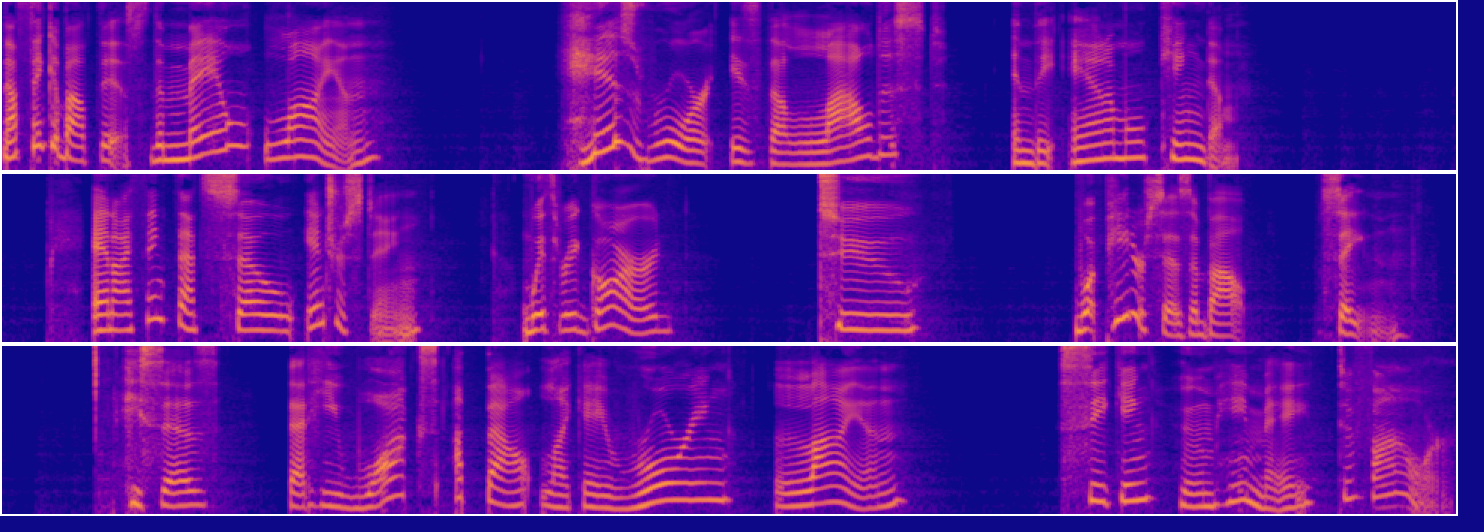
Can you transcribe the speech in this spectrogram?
Now, think about this the male lion, his roar is the loudest in the animal kingdom. And I think that's so interesting with regard to what Peter says about Satan. He says that he walks about like a roaring lion, seeking whom he may devour.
